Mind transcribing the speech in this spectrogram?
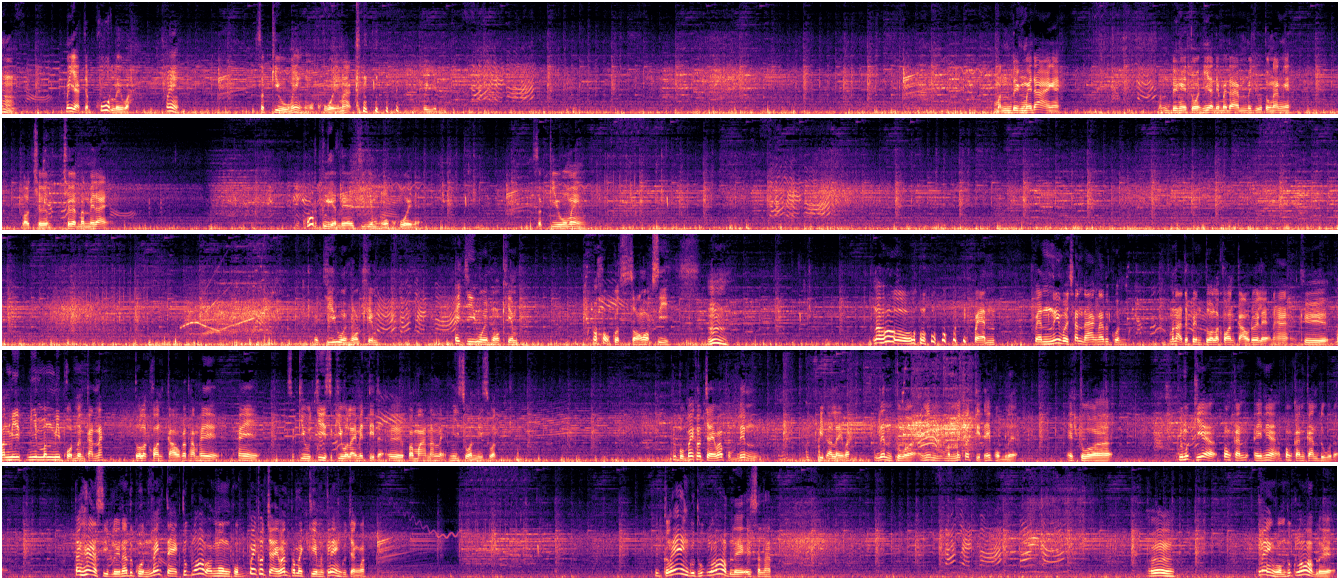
ไม่อยากจะพูดเลยว่ะแม่สกิลแม่งหัวควยมากวีดมันดึงไม่ได้ไง มันดึงไอ้ตัวเฮี้ยนี่ไม่ได้ มันไม่อยู่ตรงนั้นไง เราเชิญเชิดมันไม่ได้ เกลียดเลยไอ้ GM หัวควยเนี่ย สกิลแม่งไอจีอวยหัวเข็ม ไอจีอวยหัวเข็ม โอ้โห กดสองออกสี่อืม โอ้โหแปนเป็นนี่เวอร์ชันดังนะทุกคน มันอาจจะเป็นตัวละครเก่าด้วยแหละนะฮะ คือมันมีมีมันมีผลเหมือนกันนะ ตัวละครเก่าก็ทำให้ให้สกิลจี้สกิลอะไรไม่ติดอะ เออประมาณนั้นแหละ มีส่วนมีส่วน คือผมไม่เข้าใจว่าผมเล่นผิดอะไรวะ เล่นตัวอันนี้มันไม่ค่อยติดให้ผมเลย ไอตัว คือเมื่อกี้ป้องกันไอเนี่ย ป้องกันการดูดอะ ตั้งห้าสิบเลยนะทุกคน แม่งแตกทุกรอบอะงง ผมไม่เข้าใจว่าทำไมเกมมันแกล้งกูจังวะคือแกล้งกูทุกรอบเลยไอ้สลัดสร้างแลนด์มาร์คไม่นะเออ แกล้งผมทุกรอบเลยอะ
